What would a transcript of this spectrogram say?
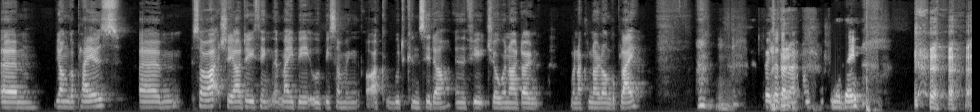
um, younger players. Um, so actually, I do think that maybe it would be something I could, would consider in the future when I don't, when I can no longer play. Mm. Which I don't know how it's going to be. Uh,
